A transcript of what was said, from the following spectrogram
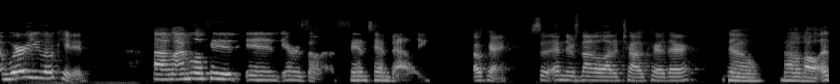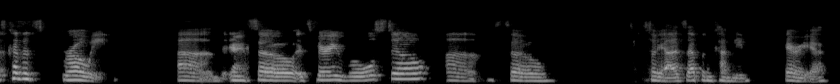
And where are you located? Um, I'm located in Arizona, Santan Valley. Okay. So, and there's not a lot of childcare there? No, not at all. It's because it's growing. Um, okay. and so it's very rural still. Um, so so yeah, it's up and coming area.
